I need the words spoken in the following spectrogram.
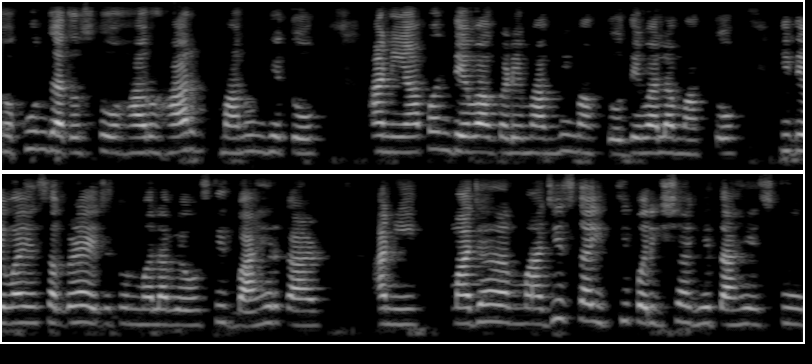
थकून जात असतो हार हार मानून घेतो आणि आपण देवाकडे मागणी मागतो देवाला मागतो की देवा या सगळ्या याच्यातून मला व्यवस्थित बाहेर काढ आणि माझ्या माझीच काय इतकी परीक्षा घेत आहेस तू?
